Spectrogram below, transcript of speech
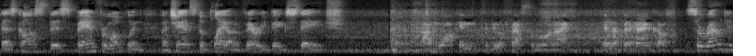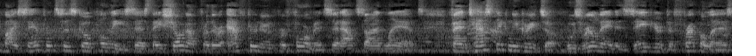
has cost this band from Oakland a chance to play on a very big stage. I'm walking to do a festival and I end up in handcuffs. Surrounded by San Francisco police as they showed up for their afternoon performance at Outside Lands. Fantastic Negrito, whose real name is Xavier Dphrepaulezz,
